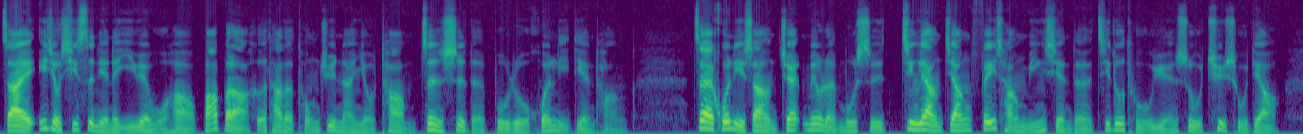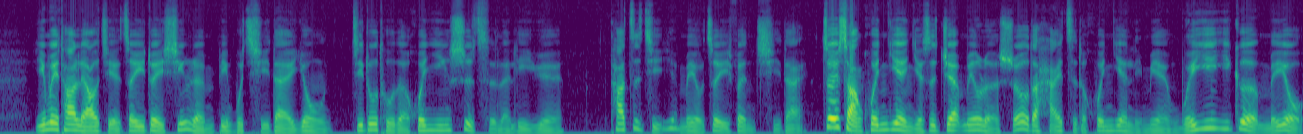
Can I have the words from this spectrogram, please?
在一九七四年的一月五号，Barbara 和她的同居男友 Tom 正式的步入婚礼殿堂。在婚礼上，Jack Miller 牧师尽量将非常明显的基督徒元素去除掉，因为他了解这一对新人并不期待用基督徒的婚姻誓词来立约，他自己也没有这一份期待。这一场婚宴也是 Jack Miller 所有的孩子的婚宴里面唯一一个没有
